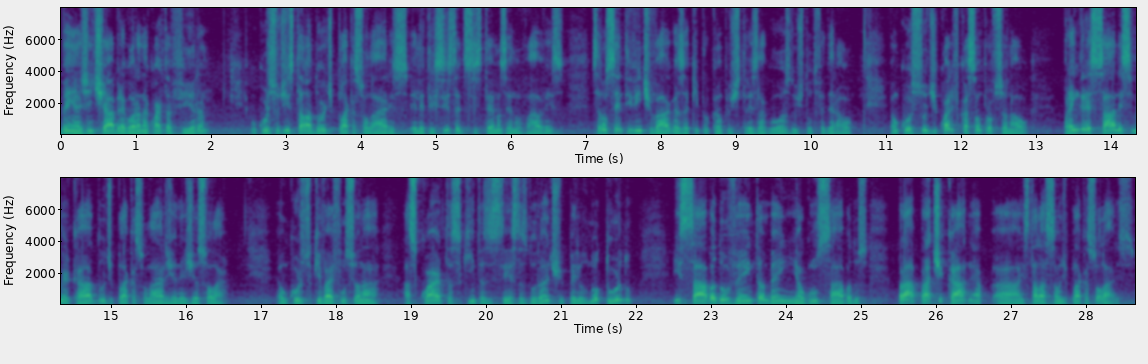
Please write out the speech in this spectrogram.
Bem, a gente abre agora na quarta-feira o curso de instalador de placas solares, eletricista de sistemas renováveis. Serão 120 vagas aqui para o campus de Três Lagoas, do Instituto Federal. É um curso de qualificação profissional para ingressar nesse mercado de placas solares, de energia solar. É um curso que vai funcionar às quartas, quintas e sextas durante o período noturno e sábado vem também, em alguns sábados, para praticar né, a, a instalação de placas solares.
